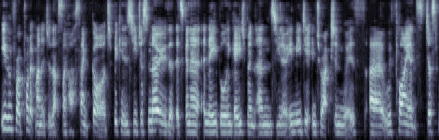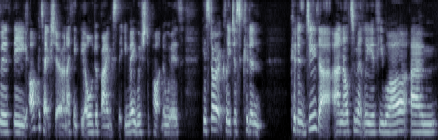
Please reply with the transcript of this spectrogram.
even for a product manager, that's like oh, thank God, because you just know that it's going to enable engagement and you know immediate interaction with uh, with clients just with the architecture. And I think the older banks that you may wish to partner with historically just couldn't couldn't do that. And ultimately, if you are, um,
